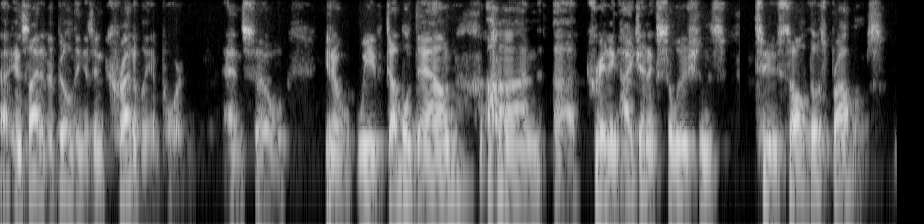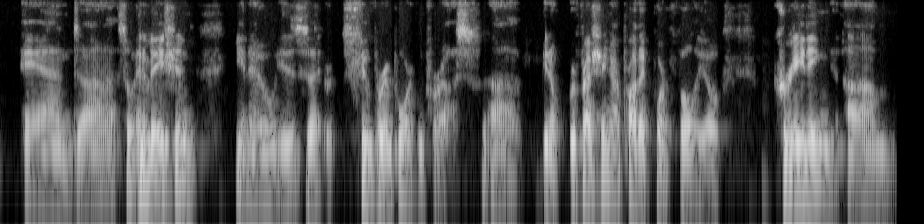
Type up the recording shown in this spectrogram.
uh, inside of a building is incredibly important. And so you know, we've doubled down on uh, creating hygienic solutions to solve those problems. And uh, so innovation, you know, is uh, super important for us. Uh, you know, refreshing our product portfolio, creating, um,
